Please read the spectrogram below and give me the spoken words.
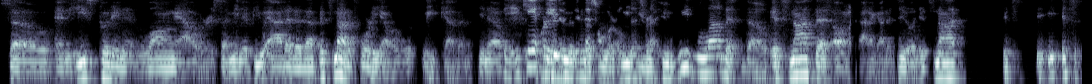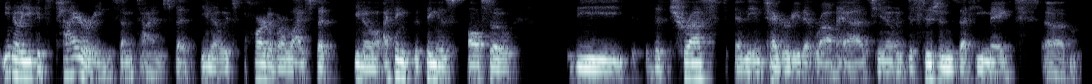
So, and he's putting in long hours. I mean, if you added it up, it's not a 40 hour work week, Kevin. You know, It can't We're be in this, in this world. That's right. too. We love it though. It's not that, oh my God, I got to do it. It's not, it's, it- it's, you know, it gets tiring sometimes, but, you know, it's part of our lives. But, you know, I think the thing is also the, the trust and the integrity that Rob has, you know, and decisions that he makes. Um,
